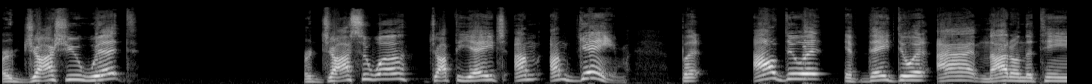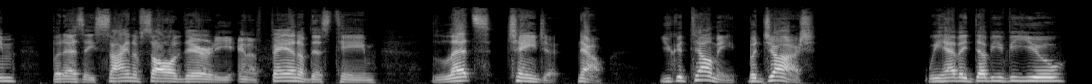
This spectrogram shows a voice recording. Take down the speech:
or Joshua wit or Joshua. Drop the H. I'm I'm game. But I'll do it if they do it. I'm not on the team, but as a sign of solidarity and a fan of this team, Let's change it. Now, you could tell me, but Josh, we have a WVU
